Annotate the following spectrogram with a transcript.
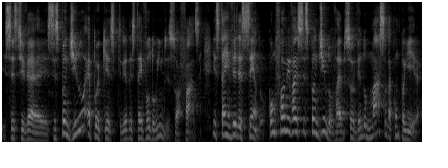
e se estiver se expandindo, é porque a estrela está evoluindo em sua fase, está envelhecendo. Conforme vai se expandindo, vai absorvendo massa da companheira.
